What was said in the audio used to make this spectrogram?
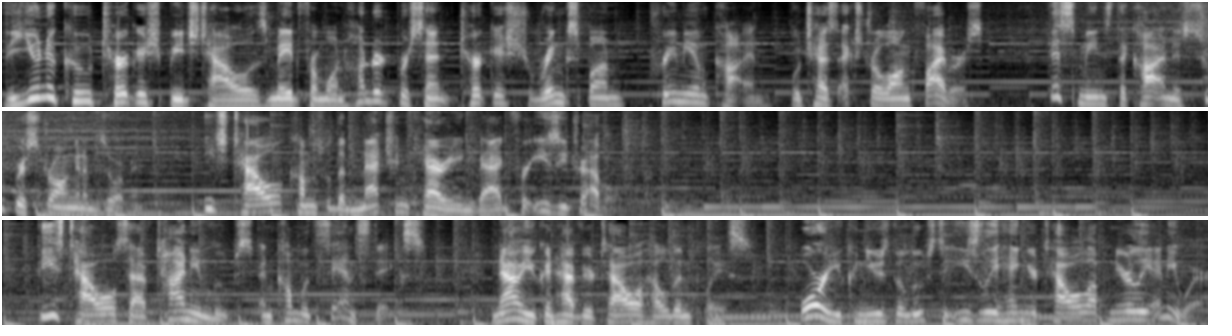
The Yuniku Turkish beach towel is made from 100% Turkish ring spun premium cotton, which has extra long fibers. This means the cotton is super strong and absorbent. Each towel comes with a matching carrying bag for easy travel. These towels have tiny loops and come with sand stakes. Now you can have your towel held in place. Or you can use the loops to easily hang your towel up nearly anywhere.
